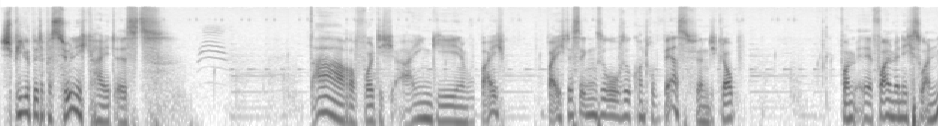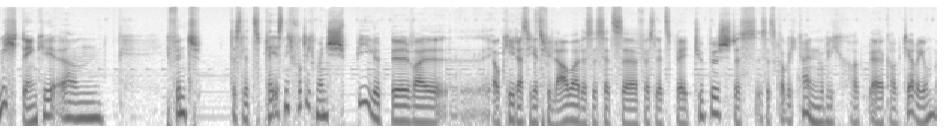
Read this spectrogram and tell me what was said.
Spiegelbild der Persönlichkeit ist. Darauf wollte ich eingehen, wobei ich weil ich irgendwie so, so kontrovers finde. Ich glaube, vor, allem, äh, vor allem wenn ich so an mich denke, ähm, ich finde, das Let's Play ist nicht wirklich mein Spiegelbild, weil, äh, ja okay, dass ich jetzt viel laber, das ist jetzt äh, fürs Let's Play typisch. Das ist jetzt, glaube ich, kein wirklich Charakter äh, Charakterium.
